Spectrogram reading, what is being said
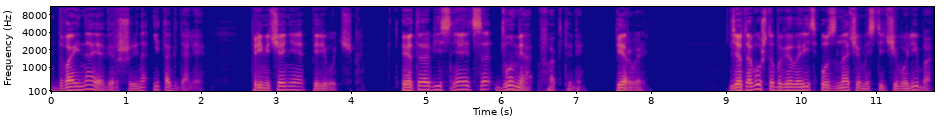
двойная вершина и так далее. Примечание переводчика. Это объясняется двумя фактами. Первое. Для того, чтобы говорить о значимости чего-либо,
